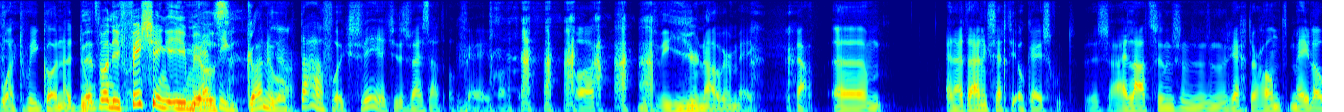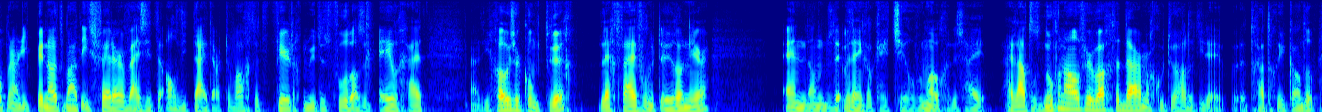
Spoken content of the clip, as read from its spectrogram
What we gonna do? Net van die phishing Met e-mails. die gun nu Ja. op tafel, ik zweer het je. Dus wij zaten, oké, wat de fuck moeten we hier nou weer mee? Ja, ehm, En uiteindelijk zegt hij, oké, is goed. Dus hij laat zijn, rechterhand meelopen naar die pinautomaat iets verder. Wij zitten al die tijd daar te wachten. 40 minuten, het voelde als een eeuwigheid. Nou, die gozer komt terug, legt 500 euro neer. En dan we denken, oké, chill, we mogen. Dus hij, hij laat ons nog een half uur wachten daar. Maar goed, we hadden het idee, het gaat de goede kant op.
